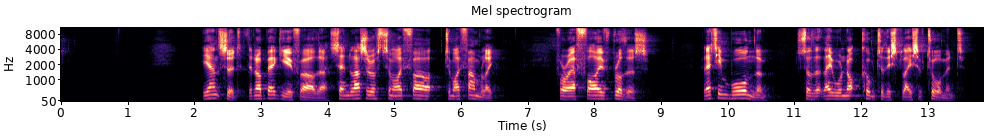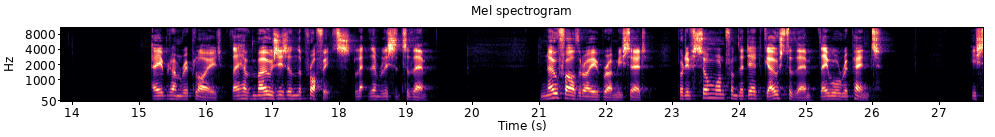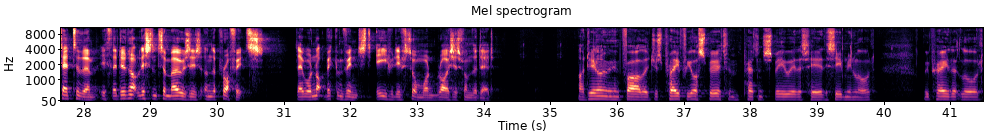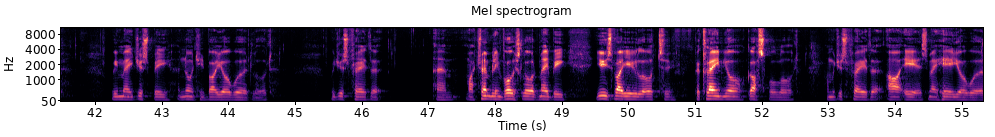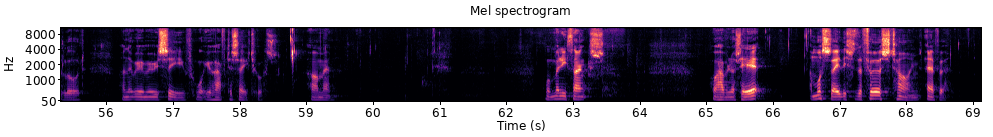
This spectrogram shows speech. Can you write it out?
He answered, Then I beg you, Father, send Lazarus to my, fa- to my family, for I have five brothers. Let him warn them, so that they will not come to this place of torment. Abraham replied, They have Moses and the prophets. Let them listen to them. No, Father Abraham, he said, but if someone from the dead goes to them, they will repent. He said to them, If they do not listen to Moses and the prophets, they will not be convinced, even if someone rises from the dead. Our dear Living Father, just pray for your spirit and presence to be with us here this evening, Lord. We pray that, Lord, we may just be anointed by your word, Lord. We just pray that um, my trembling voice, Lord, may be used by you, Lord, to proclaim your gospel, Lord. And we just pray that our ears may hear your word, Lord, and that we may receive what you have to say to us. Amen. Well, many thanks for having us here. I must say, this is the first time ever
